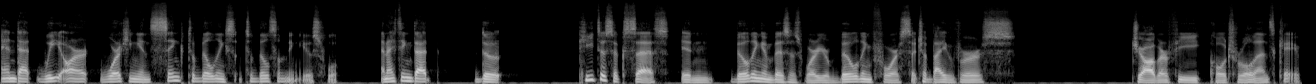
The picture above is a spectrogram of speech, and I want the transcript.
and that we are working in sync to building to build something useful. And I think that the key to success in building a business where you're building for such a diverse geography, cultural landscape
